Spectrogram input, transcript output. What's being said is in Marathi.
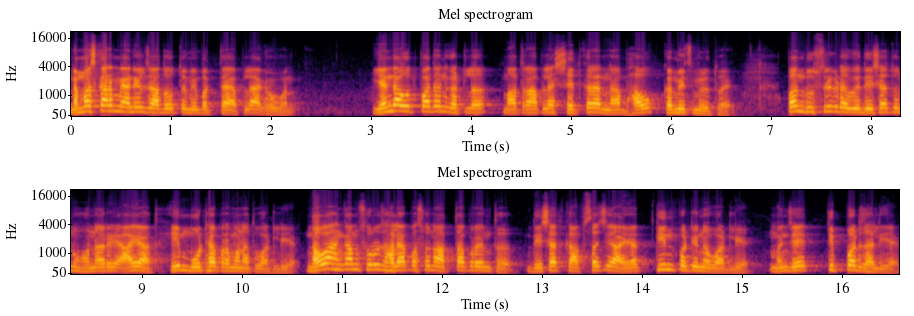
नमस्कार मी अनिल जाधव. तुम्ही बघताय आपलं अग्रवन. यंदा उत्पादन घटलं मात्र आपल्या शेतकऱ्यांना भाव कमीच मिळतोय. पण दुसरीकडे विदेशातून होणारी आयात ही मोठ्या प्रमाणात वाढली आहे. नवा हंगाम सुरू झाल्यापासून आतापर्यंत देशात कापसाची आयात तीन पटीनं वाढली आहे. म्हणजे तिप्पट झाली आहे.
